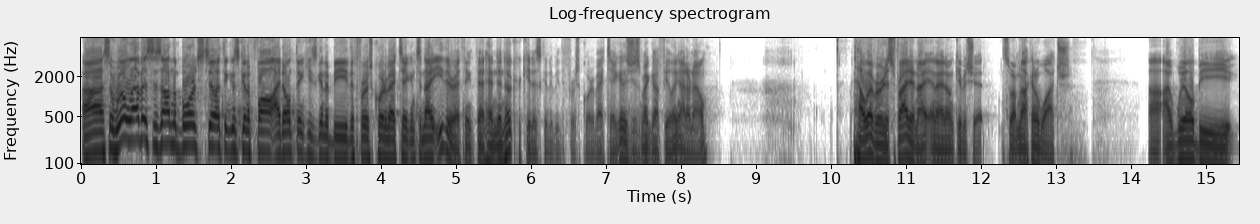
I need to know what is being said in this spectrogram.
Uh, so Will Levis is on the board still. I think he's going to fall. I don't think he's going to be the first quarterback taken tonight either. I think that Hendon Hooker kid is going to be the first quarterback taken. It's just my gut feeling. I don't know. However, it is Friday night, and I don't give a shit, so I'm not going to watch. Uh, I will be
